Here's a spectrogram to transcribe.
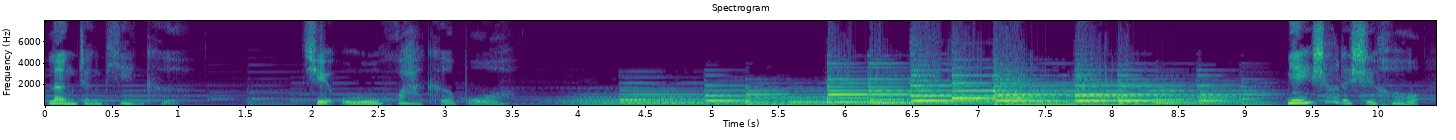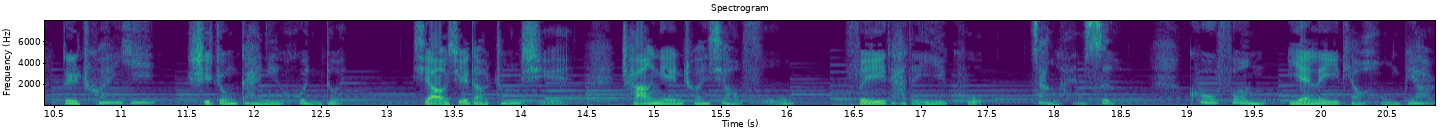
愣怔片刻，却无话可驳。年少的时候，对穿衣始终概念混沌。小学到中学，常年穿校服，肥大的衣裤藏蓝色，裤缝沿了一条红边儿，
